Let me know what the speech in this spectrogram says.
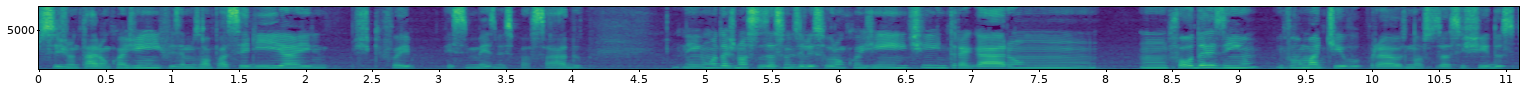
se juntaram com a gente, fizemos uma parceria, e acho que foi esse mês, mês passado. Nenhuma das nossas ações eles foram com a gente e entregaram um, um folderzinho informativo para os nossos assistidos,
